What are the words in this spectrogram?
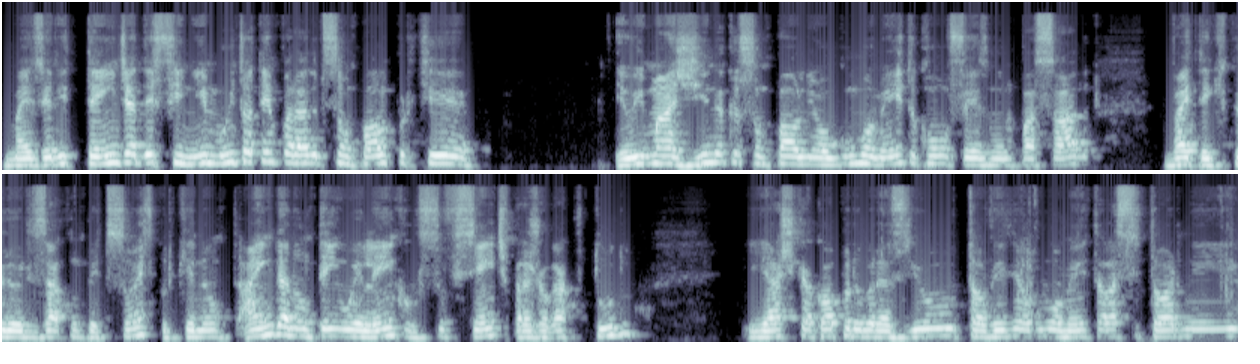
mas ele tende a definir muito a temporada de São Paulo, porque eu imagino que o São Paulo, em algum momento, como fez no ano passado, vai ter que priorizar competições, porque não, ainda não tem o elenco suficiente para jogar com tudo. E acho que a Copa do Brasil, talvez em algum momento, ela se torne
